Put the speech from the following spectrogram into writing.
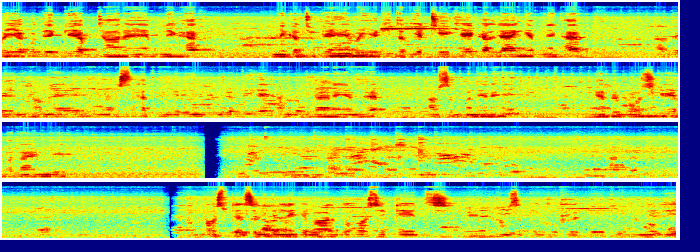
भैया को देख के अब जा रहे हैं अपने घर। निकल चुके हैं, भैया की तबीयत ठीक है, कल जाएँगे अपने घर। अब हमें हमारे साथ मेरी जल्दी है, हम लोग जा रहे हैं घर। आप सब बने रहें। घर पे पहुँच के बताएँगे। हॉस्पिटल से निकलने के बाद बहुत सी तेज हम सबकी भूख लग गई थी। हमें भी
